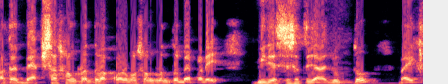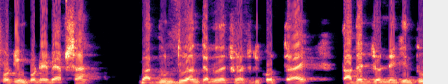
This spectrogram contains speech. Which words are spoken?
অর্থাৎ ব্যবসা সংক্রান্ত বা কর্ম সংক্রান্ত ব্যাপারে বিদেশের সাথে যারা যুক্ত বা এক্সপোর্ট ইম্পোর্টের ব্যবসা বা দূর দূরান্তে আপনাদের ছোটাছুটি করতে হয়, তাদের জন্য কিন্তু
